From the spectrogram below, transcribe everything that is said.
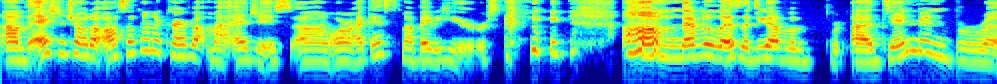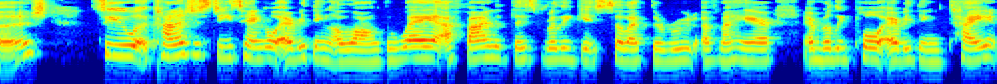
um, the edge control to also kind of curve out my edges, um, or I guess my baby hairs. um, nevertheless, I do have a, a Denman brush to kind of just detangle everything along the way. I find that this really gets to like the root of my hair and really pull everything tight.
